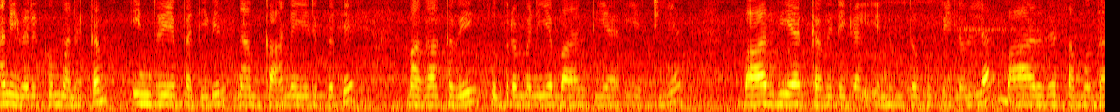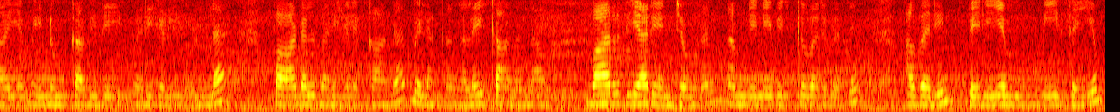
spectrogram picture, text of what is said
அனைவருக்கும் வணக்கம். இன்றைய பதிவில் நாம் காண இருப்பது மகாகவி சுப்பிரமணிய பாரதியார் இயற்றிய பாரதியார் கவிதைகள் என்னும் தொகுப்பில் உள்ள பாரத சமுதாயம் என்னும் கவிதை வரிகளில் உள்ள பாடல் வரிகளுக்கான விளக்கங்களை காணலாம். பாரதியார் என்றவுடன் நம் நினைவிற்கு வருவது அவரின் பெரிய மீசையும்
